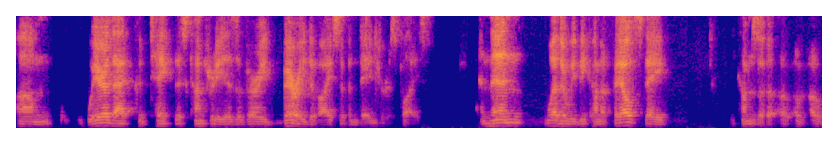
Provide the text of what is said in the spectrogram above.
um, where that could take this country is a very very divisive and dangerous place. And then whether we become a failed state becomes a, a, a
